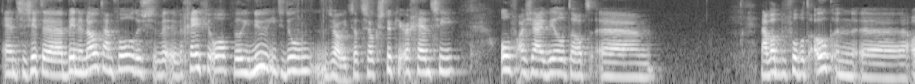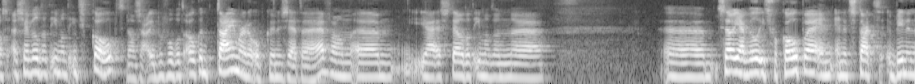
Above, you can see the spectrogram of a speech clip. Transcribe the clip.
En ze zitten binnen no time vol, dus we, geef je op. Wil je nu iets doen? Zoiets. Dat is ook een stukje urgentie. Of als jij wilt dat. Uh, nou, wat bijvoorbeeld ook een. Uh, als, als jij wilt dat iemand iets koopt, dan zou je bijvoorbeeld ook een timer erop kunnen zetten. Hè? Van, um, ja, stel dat iemand een. Uh, stel jij wil iets verkopen en, en het start binnen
